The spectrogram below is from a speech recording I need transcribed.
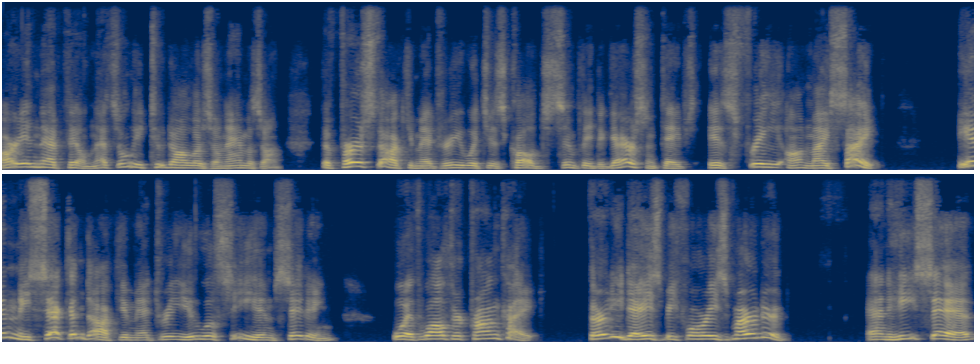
are in that film. That's only $2 on Amazon. The first documentary, which is called simply The Garrison Tapes, is free on my site. In the second documentary, you will see him sitting with Walter Cronkite 30 days before he's murdered. And he said,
